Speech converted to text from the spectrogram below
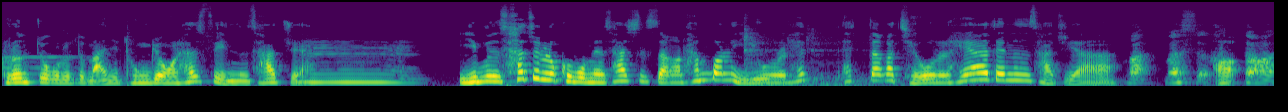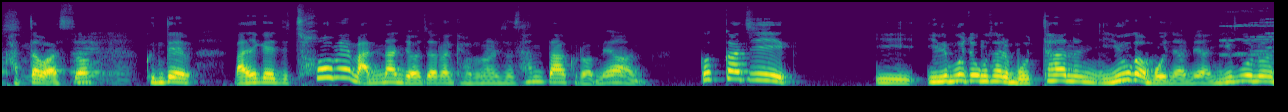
그런 쪽으로도 많이 동경을 할 수 있는 사주야. 음. 이분 사주 놓고 보면 사실상은 한 번은 이혼을 했, 다가 재혼을 해야 되는 사주야. 마, 맞어요. 어, 갔다 왔어요. 갔다 왔어? 네, 네. 근데 만약에 이제 처음에 만난 여자랑 결혼을 해서 산다 그러면 끝까지 이 일부 종사를 못하는 이유가 뭐냐면 이분은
